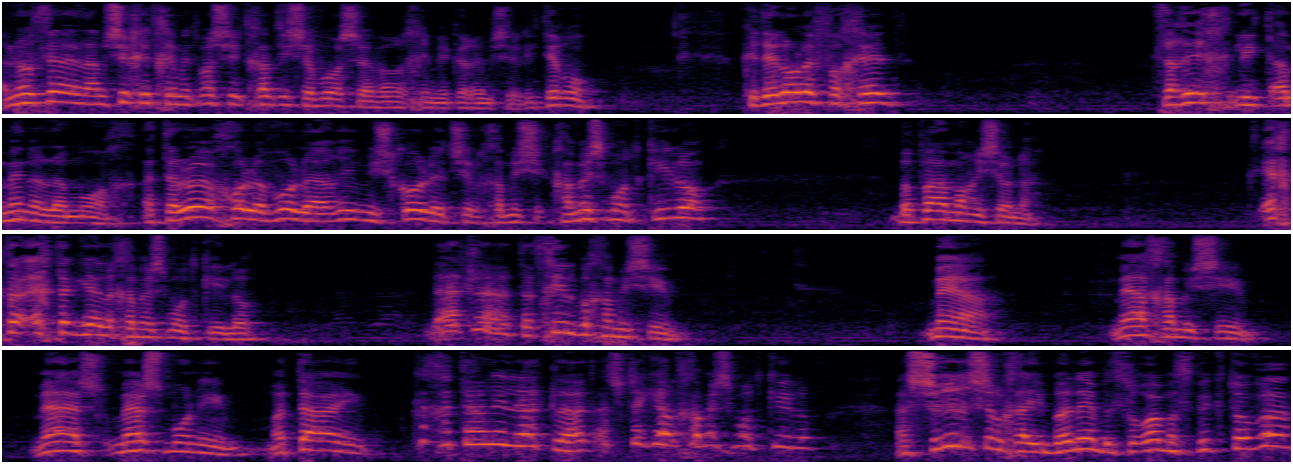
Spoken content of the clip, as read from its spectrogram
אני רוצה להמשיך איתכם את מה שהתחלתי שבוע שעבר, אחים יקרים שלי. תראו, כדי לא לפחד, צריך להתאמן על המוח. אתה לא יכול לבוא להרים משקולת של 500 קילו בפעם הראשונה. איך, איך תגיע ל-500 קילו? לאט לאט, תתחיל ב-50. 100, 150, 180, 200, ככה תעלה לאט לאט עד שתגיע ל-500 קילו. השריר שלך ייבנה בצורה מספיק טובה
